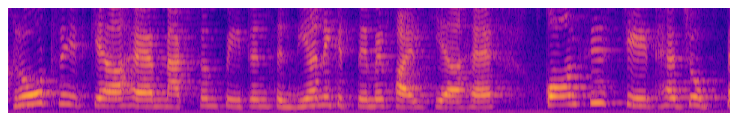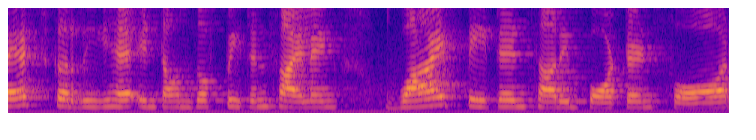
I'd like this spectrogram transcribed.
ग्रोथ रेट क्या है मैक्सिमम पेटेंट्स इंडिया ने कितने में फाइल किया है कौन सी स्टेट है जो बेस्ट कर रही है इन टर्म्स ऑफ पेटेंट फाइलिंग वाई पेटेंट्स आर इम्पॉर्टेंट फॉर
